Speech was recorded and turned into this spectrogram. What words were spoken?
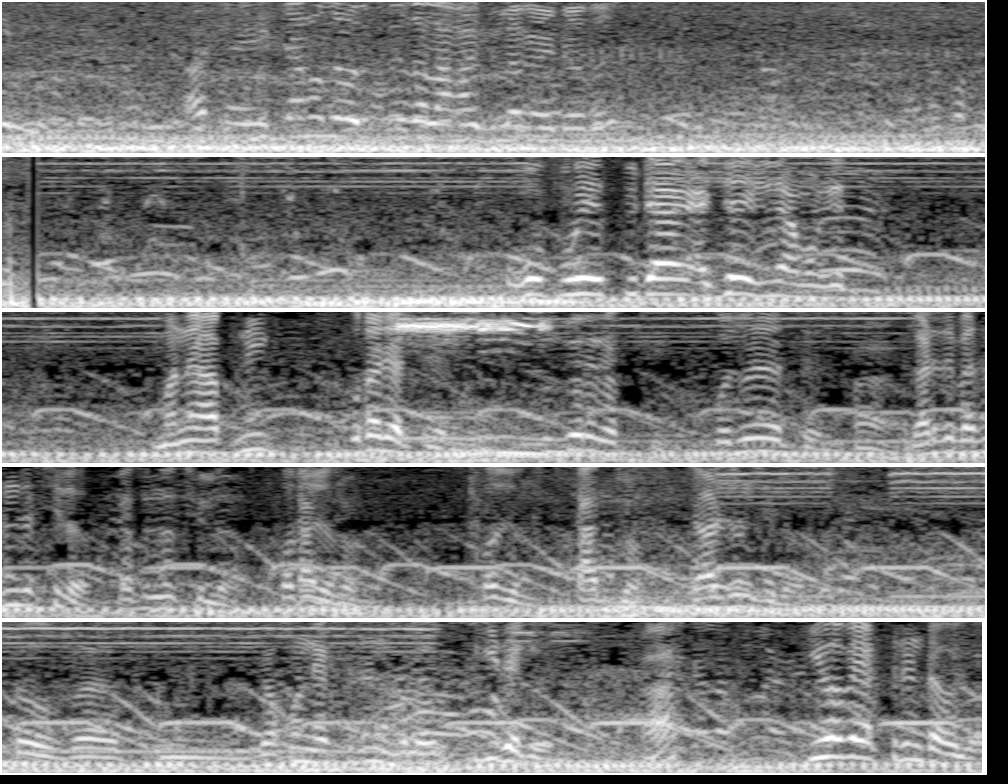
বলল আচ্ছা পুরো স্পিডে এসে এখানে আমাকে। মানে আপনি কোথায় যাচ্ছিলেন? কুচবিহারে যাচ্ছি। কোচবিহার যাচ্ছেন হ্যাঁ। গাড়িতে প্যাসেঞ্জার ছিল? প্যাসেঞ্জার ছিল। কতজন? কতজন চারজন চারজন ছিল। তো যখন অ্যাক্সিডেন্ট হলো কি দেখলেন হ্যাঁ? কীভাবে অ্যাক্সিডেন্টটা হলো?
